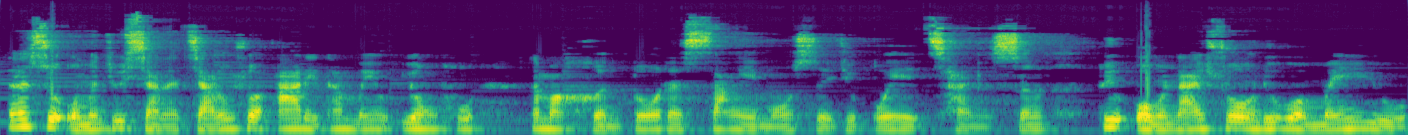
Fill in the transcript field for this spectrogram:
但是我们就想着，假如说阿里它没有用户，那么很多的商业模式也就不会产生。对我们来说，如果没有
